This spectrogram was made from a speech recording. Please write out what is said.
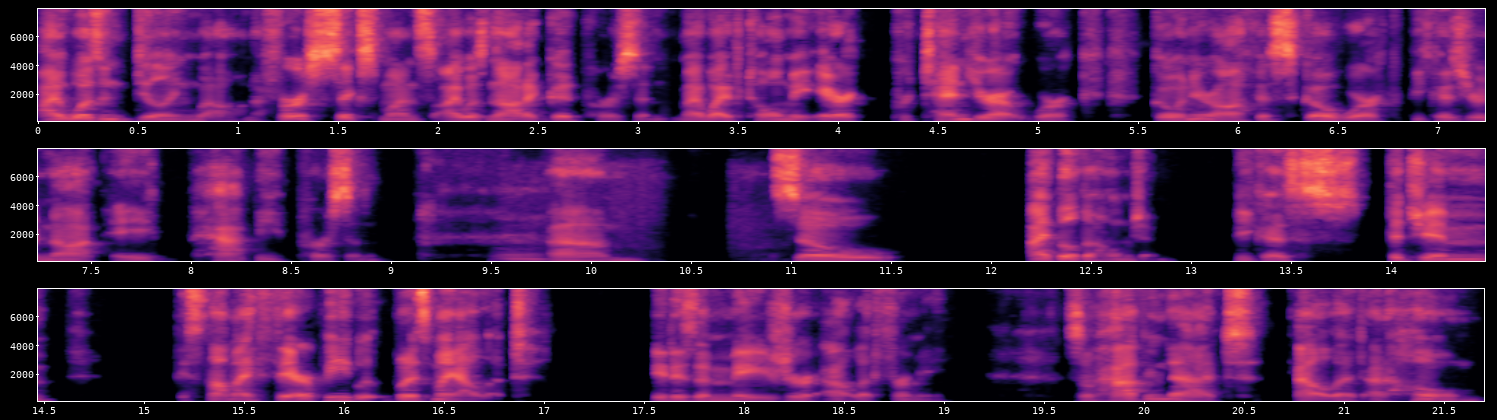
I wasn't dealing well. In the first six months, I was not a good person. My wife told me, Eric, pretend you're at work, go in your office, go work because you're not a happy person. Mm. Um, so I built a home gym because the gym, it's not my therapy, but, but it's my outlet. It is a major outlet for me. So having that outlet at home,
